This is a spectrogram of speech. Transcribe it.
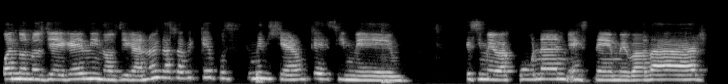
cuando nos lleguen y nos digan, oiga, ¿sabe qué? Pues es que me dijeron que si me, que si me vacunan, este, me va a dar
